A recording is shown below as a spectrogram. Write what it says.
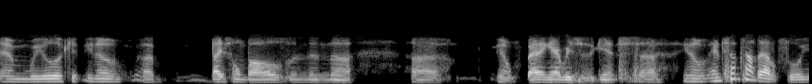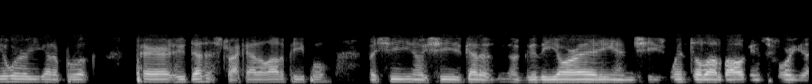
and we look at, you know, uh, base on balls and then, uh, uh, you know, batting averages against, uh, you know, and sometimes that'll fool you where you got a Brooke Parrott who doesn't strike out a lot of people, but she, you know, she's got a, a good ERA and she wins a lot of ball games for you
